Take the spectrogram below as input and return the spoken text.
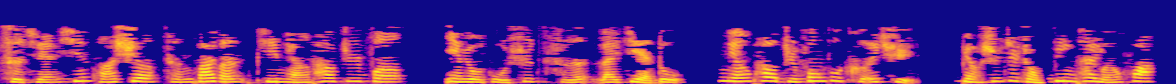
此前新华社曾发文批“娘炮”之风，引用古诗词来解读“娘炮”之风不可取，表示这种病态文化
